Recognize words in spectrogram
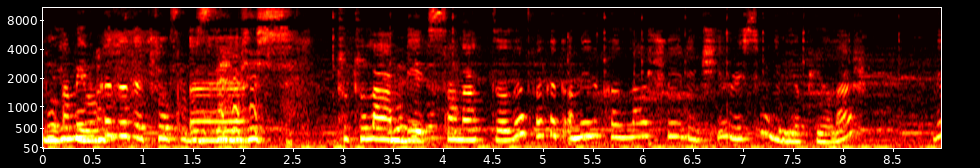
Bu Amerika'da da çok e, tutulan bir sanat dalı. Fakat Amerikalılar şöyle bir şey resim gibi yapıyorlar. Ve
